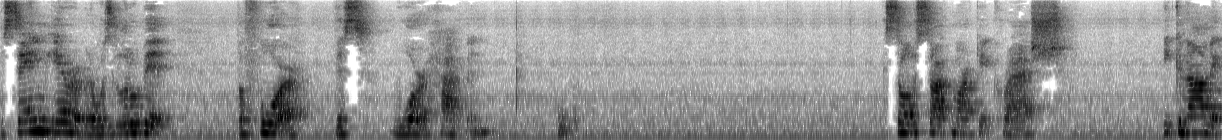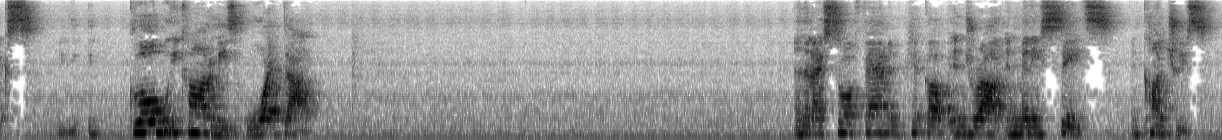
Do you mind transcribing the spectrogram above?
The same era, but it was a little bit before this war happened. I saw the stock market crash, economics, global economies wiped out. And then I saw famine pick up and drought in many states and countries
